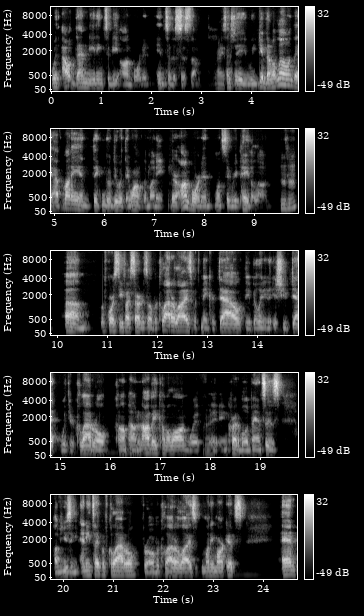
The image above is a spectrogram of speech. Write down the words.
without them needing to be onboarded into the system. Right. Essentially, we give them a loan, they have money, and they can go do what they want with the money. They're onboarded once they repay the loan. Mm-hmm. Um, of course, DeFi started as over collateralized with MakerDAO, the ability to issue debt with your collateral. Compound and Aave come along with right. incredible advances of using any type of collateral for over collateralized money markets. And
